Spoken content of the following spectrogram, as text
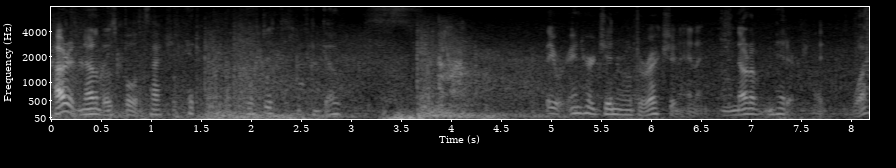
How did none of those bullets actually hit her? Where did they even go? They were in her general direction and none of them hit her. Like, what?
